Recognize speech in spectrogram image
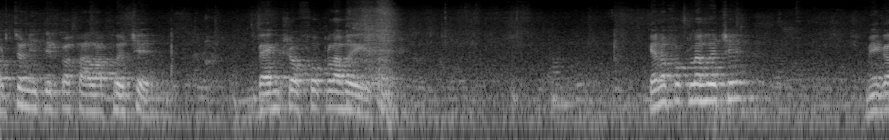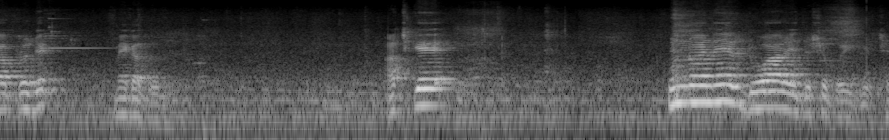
অর্থনীতির কথা আলাপ হয়েছে। ব্যাংক সব ফোকলা হয়ে গেছে। কেন ফোকলা হয়েছে? মেগা প্রজেক্ট, মেগা দুর্নীতি আজকে উন্নয়নের জোয়ার এই দেশে বয়ে গিয়েছে।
